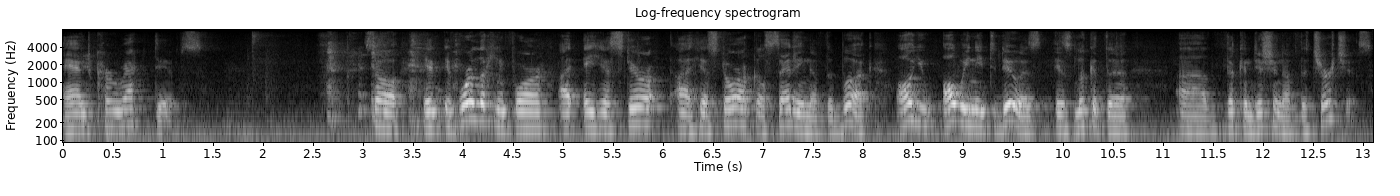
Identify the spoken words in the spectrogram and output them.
and correctives. So, if, if we're looking for a, a, a, historical setting of the book, all you all we need to do is is look at the uh, the condition of the churches,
